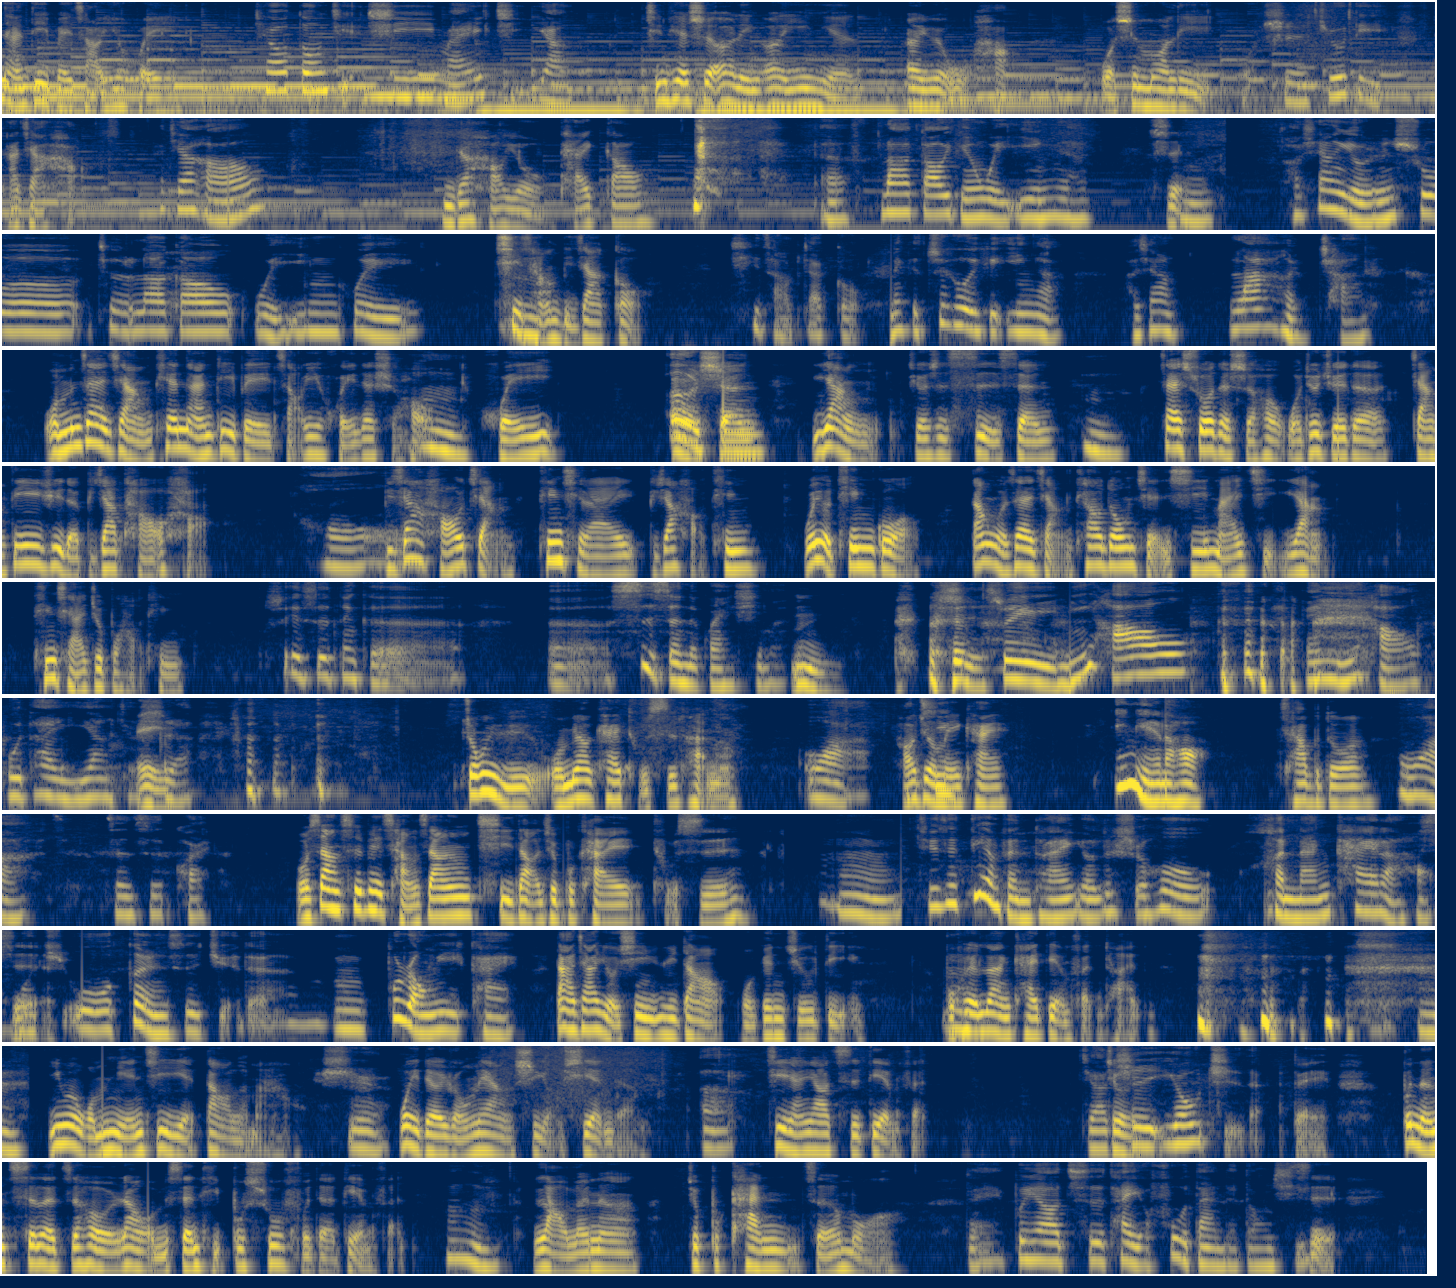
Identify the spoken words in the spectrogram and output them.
天南地北找一回，挑东拣西买几样。今天是二零二一年二月五号，我是茉莉，我是 Judy，大家好，大家好。你的好友抬高，呃，拉高一点尾音啊，是，嗯，好像有人说，这拉高尾音会气场比较够。气场比较够，那个最后一个音啊，好像拉很长。我们在讲天南地北找一回的时候，嗯，回二声，样就是四声，嗯，在说的时候，我就觉得讲第一句的比较讨好，哦，比较好讲，听起来比较好听。我有听过，当我在讲挑东拣西买几样，听起来就不好听。所以是那个呃四声的关系吗？嗯，是，所以 你好跟你好不太一样，就是终于我们要开吐司团了，哇，好久没开，一年了哈，差不多。哇，真是快！我上次被厂商气到就不开吐司。嗯，其实淀粉团有的时候。很难开了哈，我我个人是觉得，嗯，不容易开。大家有幸遇到我跟 Judy，不会乱开淀粉团。嗯，因为我们年纪也到了嘛，是胃的容量是有限的。嗯，既然要吃淀粉，就要吃优质的。对，不能吃了之后让我们身体不舒服的淀粉。嗯，老了呢就不堪折磨。对，不要吃太有负担的东西。是，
